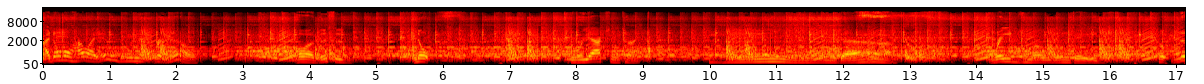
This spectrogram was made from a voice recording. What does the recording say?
I don't know how I am doing it right now. Oh, this is... No. Reaction time. Mm, yeah. Rage mode engaged. Oh, da,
